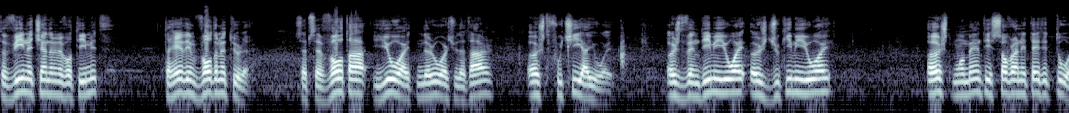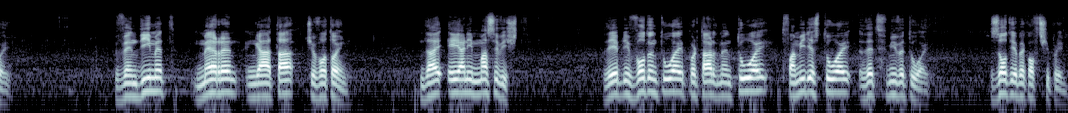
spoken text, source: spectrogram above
të vijnë në qendrën e votimit, Të hedhin votën e tyre, sepse vota juaj të nderuar qytetarë është fuqia juaj, është vendimi juaj, është gjykimi juaj, është momenti i sovranitetit tuaj. Vendimet merren nga ata që votojnë. Ndaj ejani masivisht dhe jepni votën tuaj për të ardhmen tuaj, të familjes tuaj dhe të fëmijëve tuaj. Zoti e bekoftë Shqipërinë.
